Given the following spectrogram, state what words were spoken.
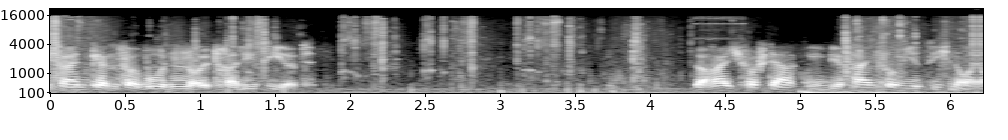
Die Feindkämpfer wurden neutralisiert. Bereich verstärken. Der Feind formiert sich neu.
